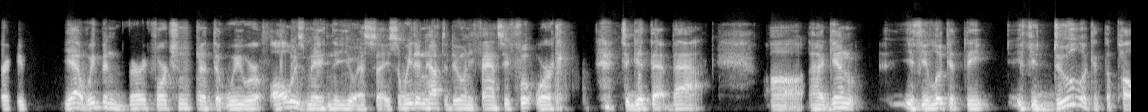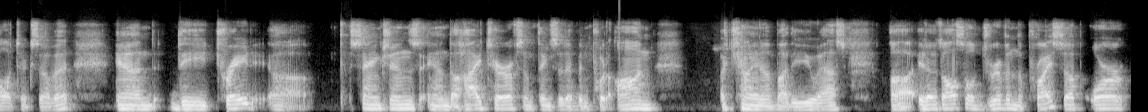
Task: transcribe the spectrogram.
very, yeah, we've been very fortunate that we were always made in the USA, so we didn't have to do any fancy footwork to get that back. Uh, again, if you look at the if you do look at the politics of it and the trade uh, sanctions and the high tariffs and things that have been put on China by the U.S., uh, it has also driven the price up, or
